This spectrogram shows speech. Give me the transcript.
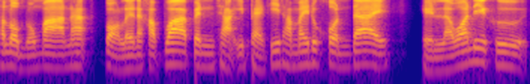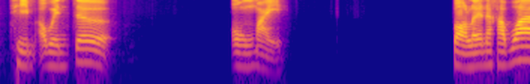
ถล่มลงมานะฮะบอกเลยนะครับว่าเป็นฉาก Impact ที่ทำให้ทุกคนได้เห็นแล้วว่านี่คือทีมอเวนเจอร์องค์ใหม่ บอกเลยนะครับว่า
